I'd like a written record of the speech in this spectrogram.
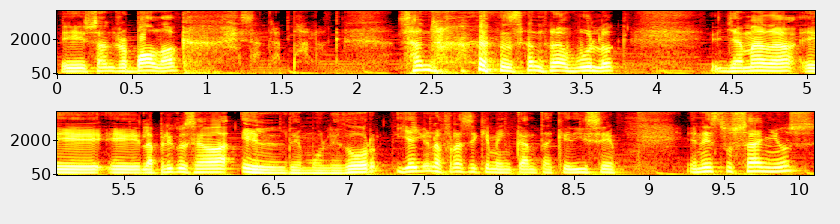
eh, Sandra Bullock. Sandra Bullock. Llamada, eh, eh, la película se llama El Demoledor, y hay una frase que me encanta que dice, en estos años,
